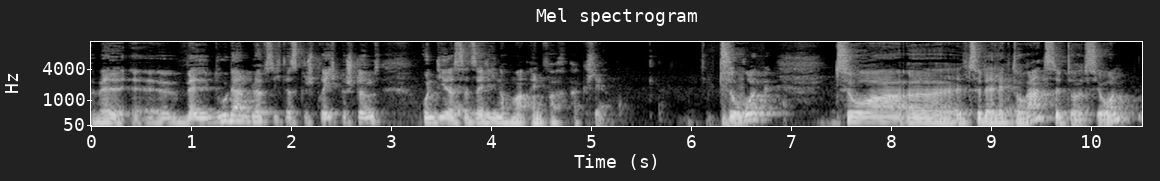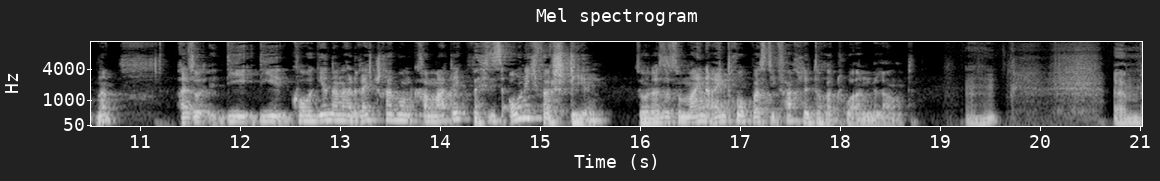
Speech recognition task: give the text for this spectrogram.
weil, äh, weil du dann plötzlich das Gespräch bestimmst und dir das tatsächlich nochmal einfach erklären. Mhm. Zurück zur, äh, zu der Lektoratssituation. Ne? Also die, die korrigieren dann halt Rechtschreibung und Grammatik, weil sie es auch nicht verstehen. So, das ist so mein Eindruck, was die Fachliteratur anbelangt. Mhm. Ähm,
